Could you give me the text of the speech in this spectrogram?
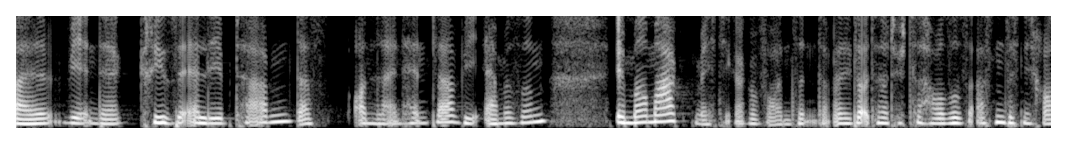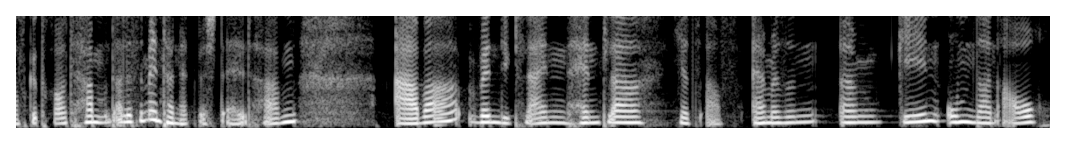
Weil wir in der Krise erlebt haben, dass Online-Händler wie Amazon immer marktmächtiger geworden sind, weil die Leute natürlich zu Hause saßen, sich nicht rausgetraut haben und alles im Internet bestellt haben. Aber wenn die kleinen Händler jetzt auf Amazon ähm, gehen, um dann auch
